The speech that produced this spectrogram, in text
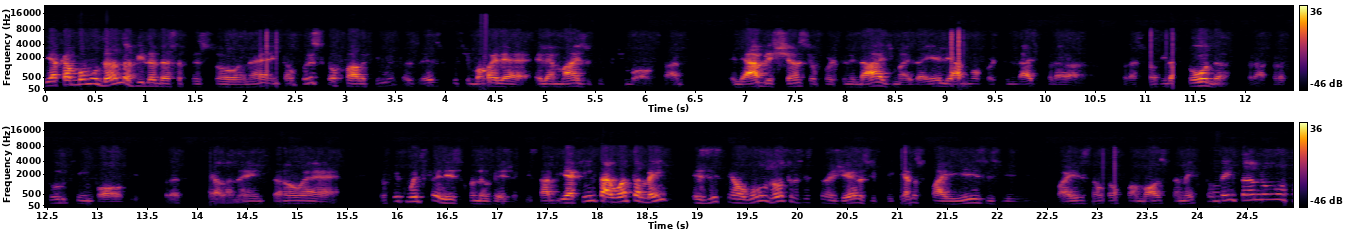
e acabou mudando a vida dessa pessoa, né? Então, por isso que eu falo que muitas vezes o futebol ele é, ele é mais do que futebol, sabe? Ele abre chance e oportunidade, mas aí ele abre uma oportunidade para a sua vida toda, para tudo que envolve ela, né? Então, é, eu fico muito feliz quando eu vejo aqui, sabe? E aqui em Taiwan também existem alguns outros estrangeiros de pequenos países, de, de países não tão famosos também, que estão tentando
